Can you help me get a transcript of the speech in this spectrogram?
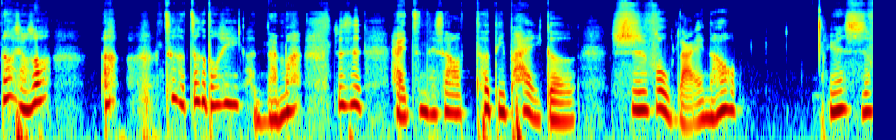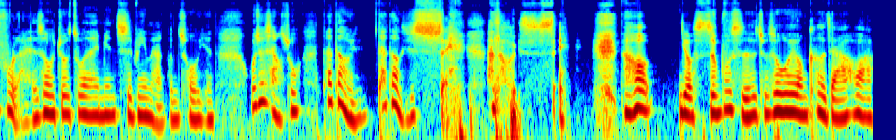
那我想说啊，这个这个东西很难吗？就是还真的是要特地派一个师傅来，然后。因为师傅来的时候就坐在那边吃槟榔跟抽烟，我就想说他到底他到底是谁？他到底是谁？然后有时不时就是会用客家话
